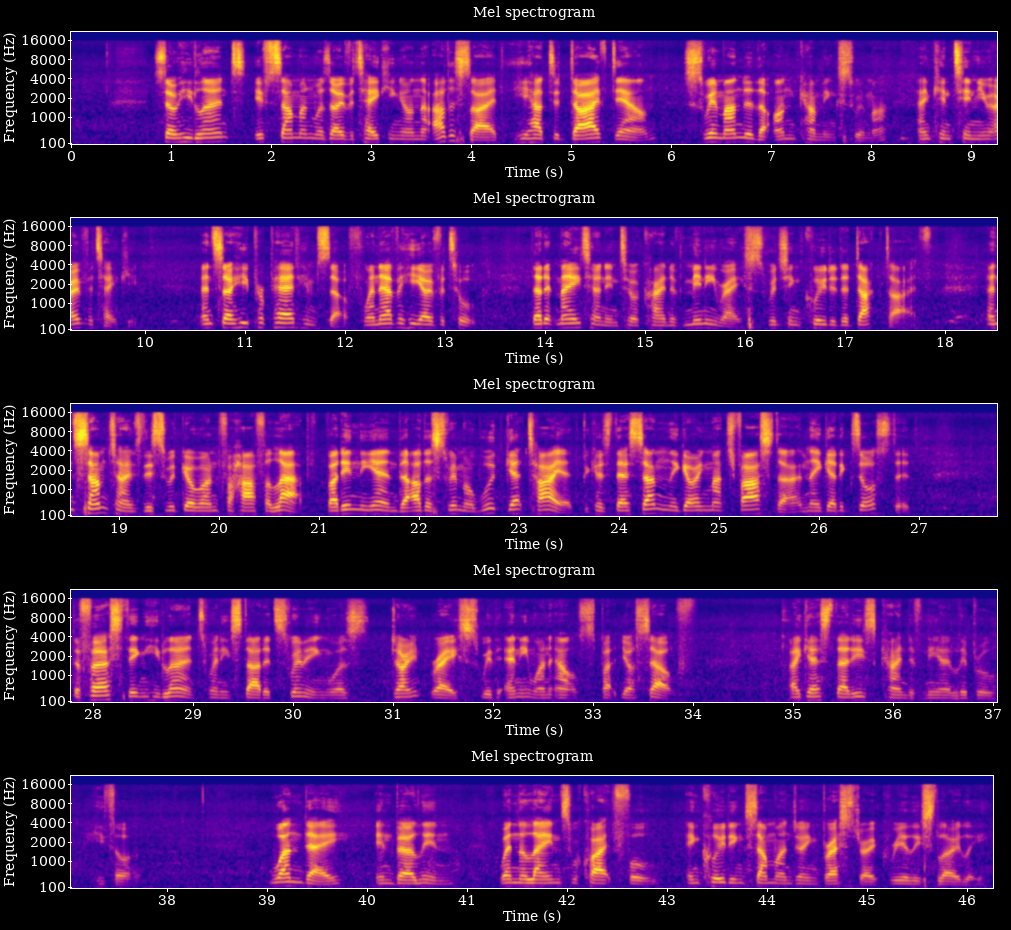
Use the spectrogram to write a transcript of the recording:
So he learnt if someone was overtaking on the other side, he had to dive down swim under the oncoming swimmer, and continue overtaking. And so he prepared himself whenever he overtook that it may turn into a kind of mini race, which included a duck dive. And sometimes this would go on for half a lap, but in the end, the other swimmer would get tired because they're suddenly going much faster and they get exhausted. The first thing he learnt when he started swimming was don't race with anyone else but yourself I guess that is kind of neoliberal, he thought. One day in Berlin, when the lanes were quite full, including someone doing breaststroke really slowly,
